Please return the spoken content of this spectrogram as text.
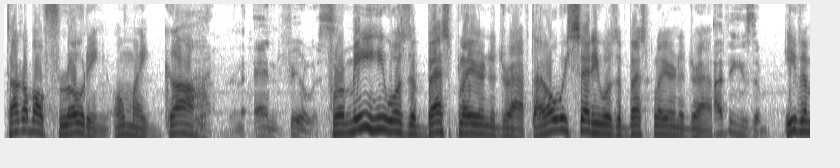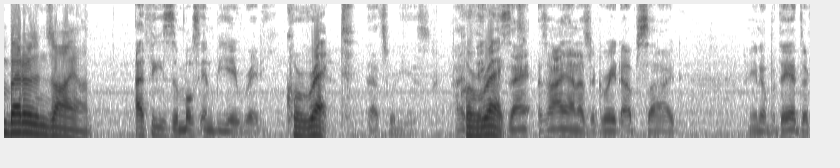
Talk about floating. Oh my God. and, and fearless. For me, he was the best player in the draft. I always said he was the best player in the draft, I think he's the. even better than Zion. I think he's the most NBA ready. Correct. That's what he is. I Correct. Think Zion, Zion has a great upside, you know, but they had to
